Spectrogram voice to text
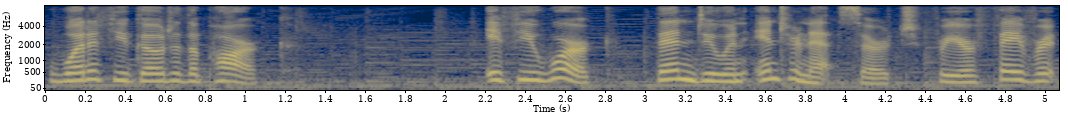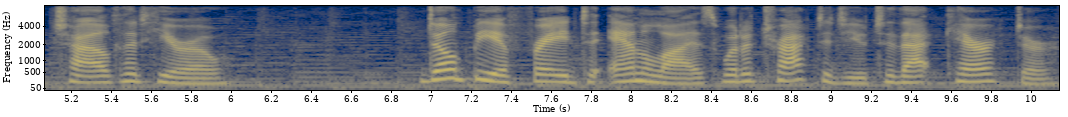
What if you go to the park? If you work, then do an internet search for your favorite childhood hero. Don't be afraid to analyze what attracted you to that character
